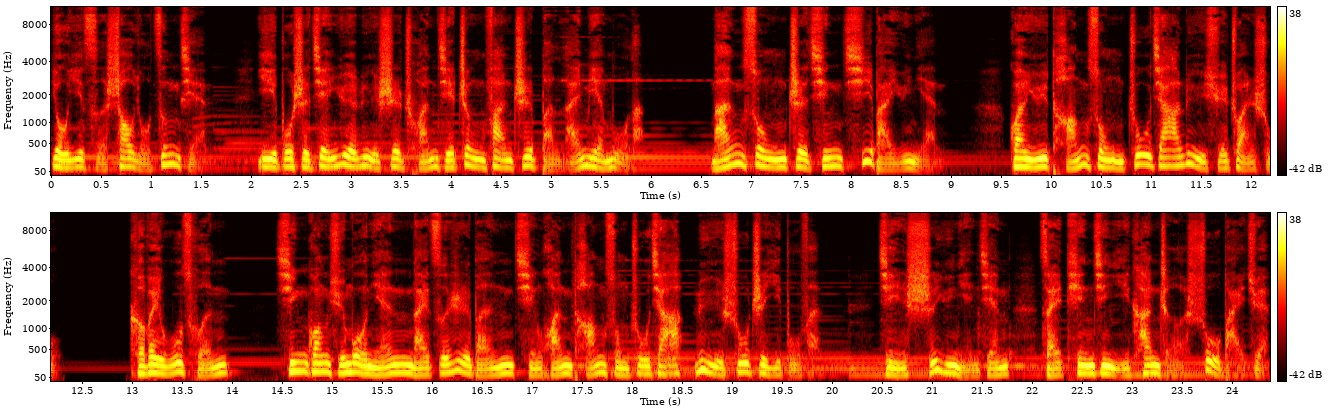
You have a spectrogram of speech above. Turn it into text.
又以此稍有增减，亦不是见岳律师传戒正范之本来面目了。南宋至清七百余年，关于唐宋诸家律学传述，可谓无存。清光绪末年，乃自日本请还唐宋诸家律书之一部分，近十余年间，在天津已刊者数百卷。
